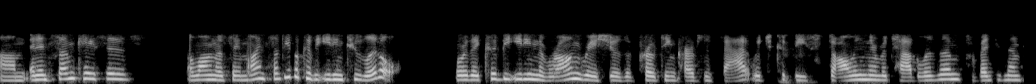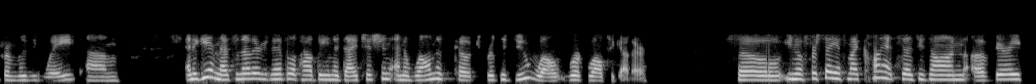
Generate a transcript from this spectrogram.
Um, and in some cases, along those same lines, some people could be eating too little, or they could be eating the wrong ratios of protein, carbs, and fat, which could be mm-hmm. stalling their metabolism, preventing them from losing weight. Um, and again, that's another example of how being a dietitian and a wellness coach really do well work well together. So, you know, for say if my client says he's on a very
